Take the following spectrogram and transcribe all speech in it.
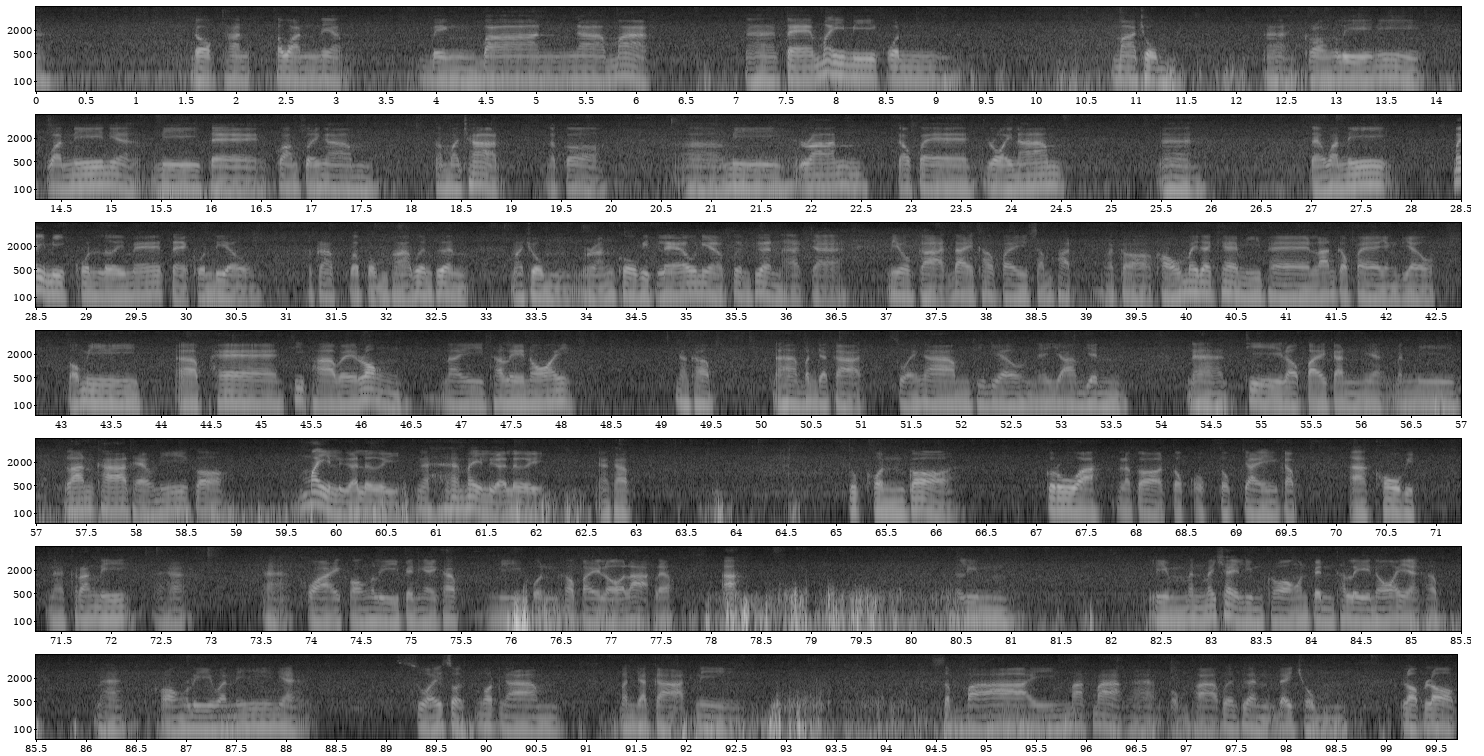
ดอกทานตะวันเนี่ยเบ่งบานงามมากนะแต่ไม่มีคนมาชม คลองลีนี่วันนี้เนี่ยมีแต่ความสวยงามธรรมชาติ แล้วก็มีร้านกาแฟรอยน้ำแต่วันนี้ไม่มีคนเลยแม้แต่คนเดียวนะครับว่าผมพาเพื่อนๆมาชมหลังโควิดแล้วเนี่ยเพื่อนๆอาจจะมีโอกาสได้เข้าไปสัมผัส แล้วก็เขาไม่ได้แค่มีแพรร้านกาแฟอย่างเดียวเขามีแพรที่พาไปร่องในทะเลน้อยนะครับนะฮะบรรยากาศสวยงามทีเดียวในยามเย็นนะฮะที่เราไปกันเนี่ยมันมีร้านค้าแถวนี้ก็ไม่เหลือเลยนะฮะไม่เหลือเลยนะครับ ทุกคนก็ กลัวแล้วก็ตกอกตกใจกับโควิดนะครั้งนี้นะฮะควายของลีเป็นไงครับ มีคนเข้าไปรอลากแล้วอะริมริมมันไม่ใช่ริมคลองมันเป็นทะเลน้อยอะครับนะฮะคลองลีวันนี้เนี่ยสวยสดงดงามบรรยากาศนี่ สบายมากๆนะฮะผมพาเพื่อนๆได้ชมรอบ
